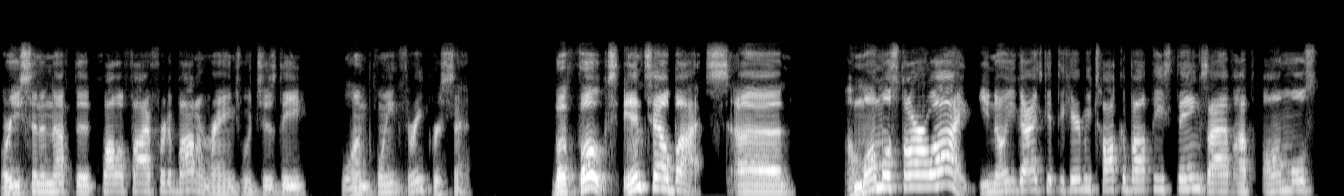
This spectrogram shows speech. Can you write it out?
or you send enough to qualify for the bottom range, which is the 1.3%. But folks, Intelbots, uh, I'm almost ROI. You know, you guys get to hear me talk about these things. I've I've almost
